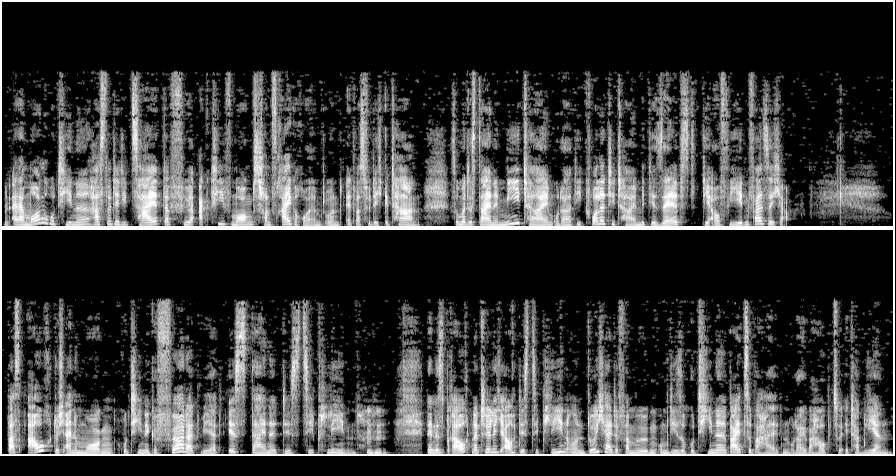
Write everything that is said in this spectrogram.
mit einer Morgenroutine hast du dir die Zeit dafür aktiv morgens schon freigeräumt und etwas für dich getan. Somit ist deine Me-Time oder die Quality-Time mit dir selbst dir auf jeden Fall sicher. Was auch durch eine Morgenroutine gefördert wird, ist deine Disziplin. Denn es braucht natürlich auch Disziplin und Durchhaltevermögen, um diese Routine beizubehalten oder überhaupt zu etablieren.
